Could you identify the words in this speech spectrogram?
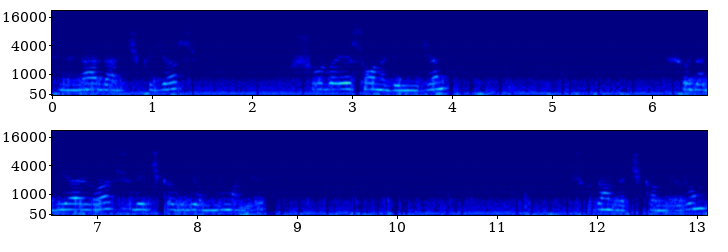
Şimdi nereden çıkacağız? Şuraya sonra deneyeceğim. Şurada bir yer var. Şuraya çıkabiliyor muyum? Hayır. Şuradan da çıkamıyorum.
